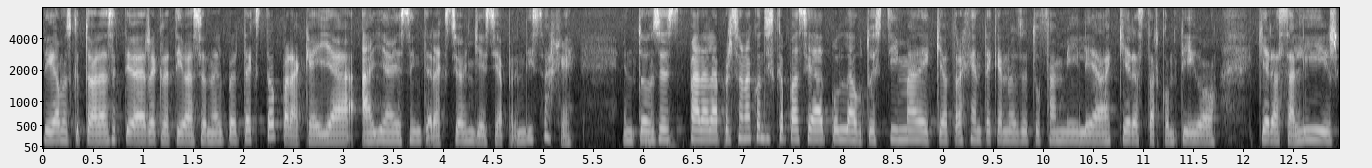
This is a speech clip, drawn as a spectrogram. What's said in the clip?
digamos que todas las actividades recreativas son el pretexto para que ella haya esa interacción y ese aprendizaje. Entonces, para la persona con discapacidad, pues la autoestima de que otra gente que no es de tu familia quiera estar contigo, quiera salir.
